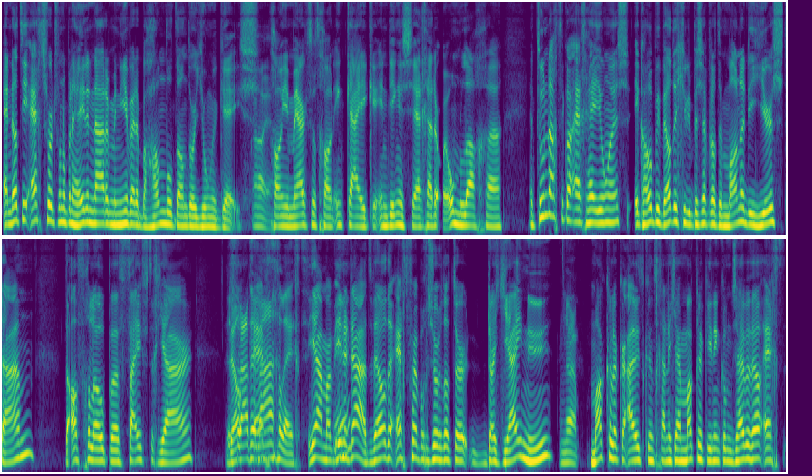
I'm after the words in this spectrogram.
En dat die echt soort van op een hele nare manier werden behandeld dan door jonge gays. Oh ja. Gewoon, je merkt het gewoon in kijken, in dingen zeggen, erom lachen. En toen dacht ik wel echt, hé hey jongens, ik hoop wel dat jullie beseffen dat de mannen die hier staan, de afgelopen 50 jaar, De wel straat hebben echt- aangelegd. ja, maar Ja? inderdaad, wel er echt voor hebben gezorgd dat, er, dat jij nu Ja. makkelijker uit kunt gaan, dat jij makkelijker hierin komt. Ze hebben wel echt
